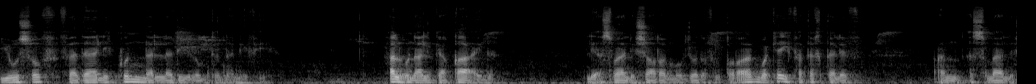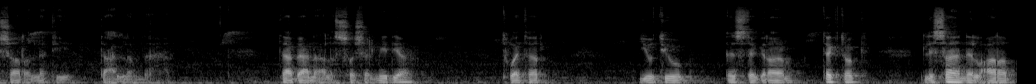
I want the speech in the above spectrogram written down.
يوسف فذلكن الذي لمتنني فيه؟ هل هنالك قاعدة لأسماء الإشارة الموجودة في القرآن وكيف تختلف عن أسماء الإشارة التي تعلمناها؟ تابعنا على ال social media تويتر يوتيوب إنستغرام تيك توك لسان العرب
